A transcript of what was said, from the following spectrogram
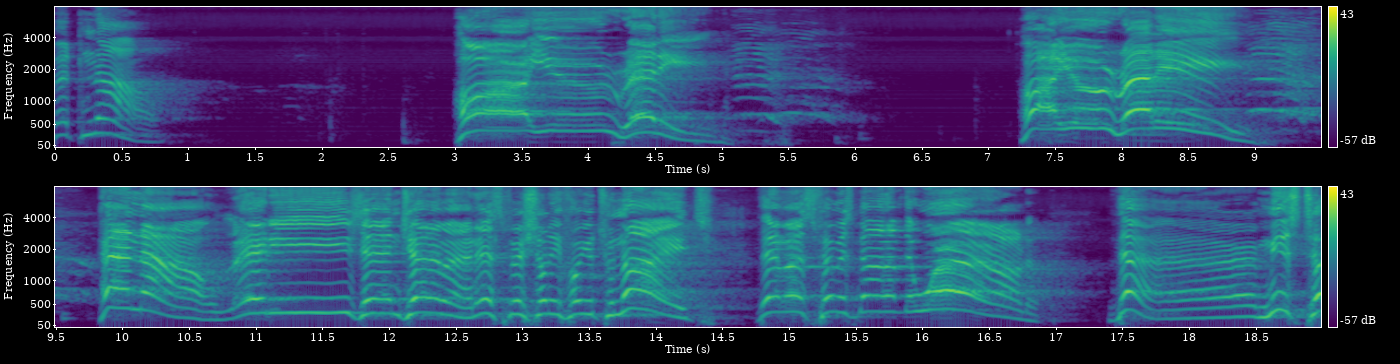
But now, are you ready? Are you ready? And now, ladies and gentlemen, especially for you tonight, the most famous man of the world, the Mr.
